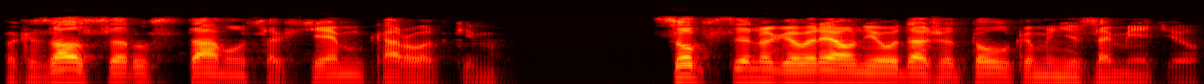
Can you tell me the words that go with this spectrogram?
показался Рустаму совсем коротким. Собственно говоря, он его даже толком и не заметил.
